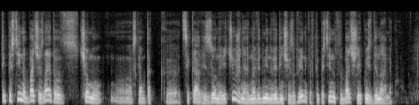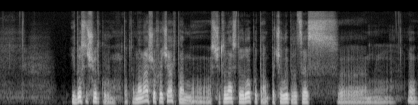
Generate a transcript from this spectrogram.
Ти постійно бачиш, знаєте, в чому, скажімо так, цікавість зони відчуження, на відміну від інших заповідників, ти постійно тут бачиш якусь динаміку. І досить швидку. Тобто на наших очах там з 2014 року там почали процес е, ну,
